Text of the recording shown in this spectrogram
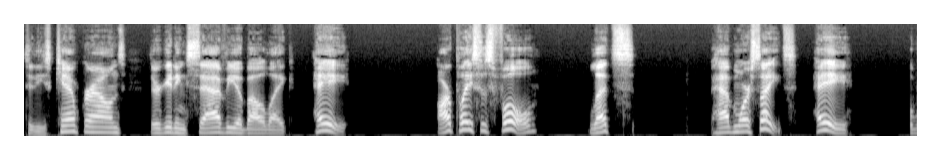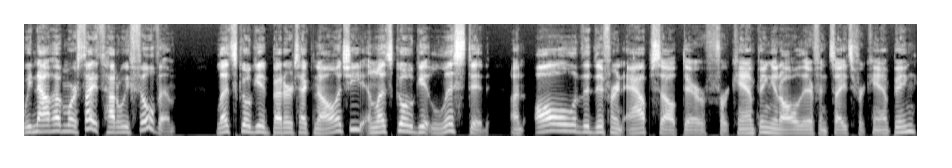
to these campgrounds. They're getting savvy about like, hey, our place is full let's have more sites. Hey, we now have more sites. How do we fill them? Let's go get better technology and let's go get listed on all of the different apps out there for camping and all the different sites for camping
